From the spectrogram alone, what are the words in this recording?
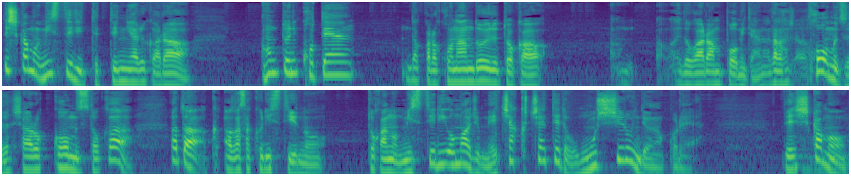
で、しかもミステリーって点にやるから、本当に古典、だからコナン・ドイルとか、エドガー・ランポーみたいな、だからホームズ、シャーロック・ホームズとか、あとはアガサ・クリスティの、とかのミステリーオマージュめちゃくちゃやってて面白いんだよな、これ。で、しかも、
